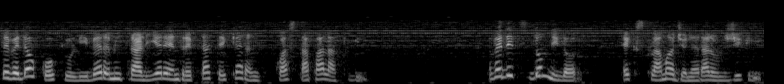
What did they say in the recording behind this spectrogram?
Se vedeau cu ochiul liber mitraliere îndreptate chiar în coasta palatului. Vedeți, domnilor!" exclamă generalul jignic.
